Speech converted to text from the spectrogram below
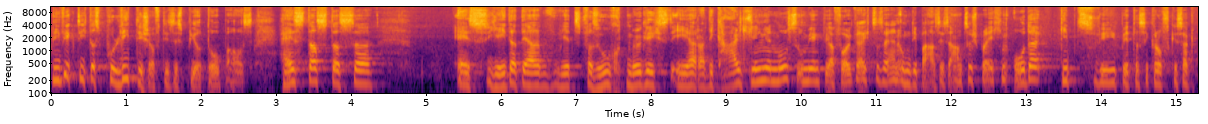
Wie wirkt sich das politisch auf dieses Biotop aus? Heißt das, dass äh, es jeder, der jetzt versucht, möglichst eher radikal klingen muss, um irgendwie erfolgreich zu sein, um die Basis anzusprechen? Oder gibt es, wie Peter Sikrowski gesagt,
